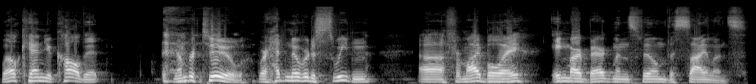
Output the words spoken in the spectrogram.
Well, Ken, you called it. Number two, we're heading over to Sweden uh, for my boy Ingmar Bergman's film The Silence,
